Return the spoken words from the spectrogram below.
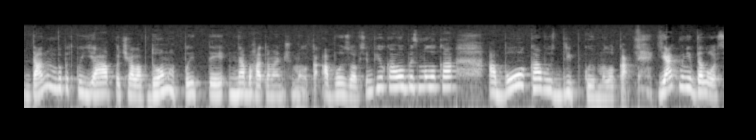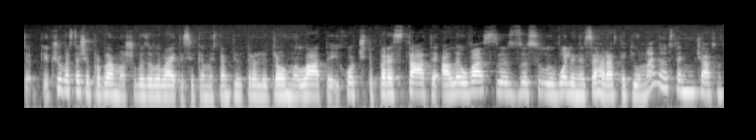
В даному випадку я почала вдома пити набагато менше молока. Або зовсім п'ю каву без молока, або каву з дрібкою молока. Як мені вдалося? Якщо у вас теж є проблема, що ви заливаєтесь якимись там півторалітровими лати і хочете перестати, але у вас з силою волі не все гаразд, як і у мене останнім часом,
